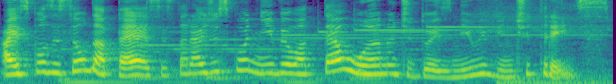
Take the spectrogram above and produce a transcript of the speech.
A exposição da peça estará disponível até o ano de 2023.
